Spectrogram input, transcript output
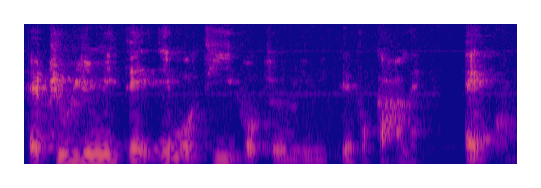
è più un limite emotivo che un limite vocale. Ecco.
